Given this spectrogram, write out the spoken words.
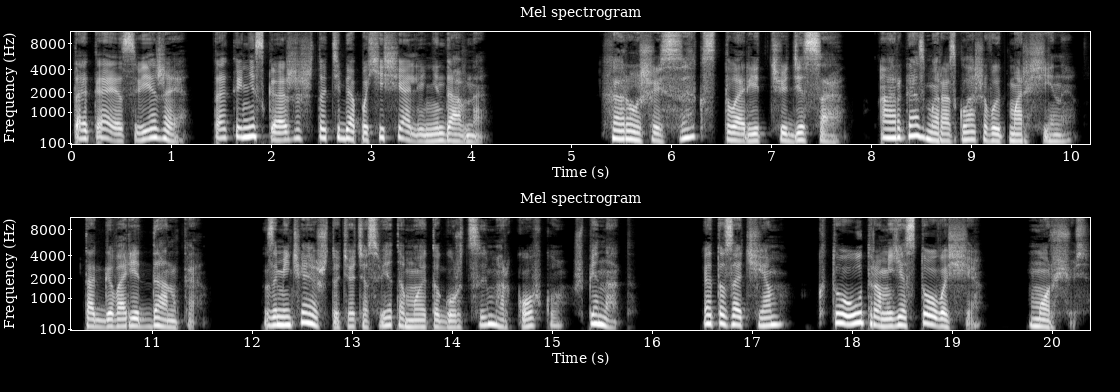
«Такая свежая, так и не скажешь, что тебя похищали недавно». Хороший секс творит чудеса, а оргазмы разглаживают морщины. Так говорит Данка. Замечаю, что тетя Света моет огурцы, морковку, шпинат. Это зачем? Кто утром ест овощи? Морщусь.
